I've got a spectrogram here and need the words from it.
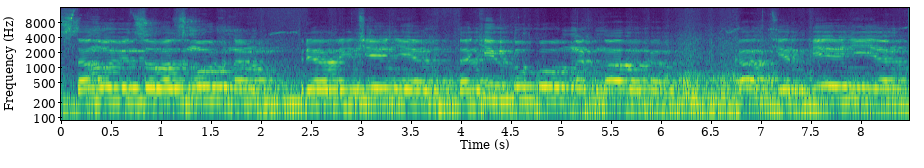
становится возможным приобретение таких духовных навыков, как терпение,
